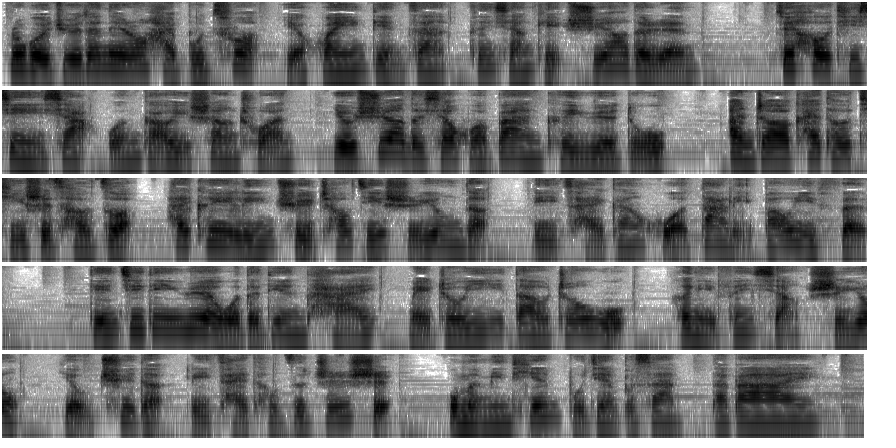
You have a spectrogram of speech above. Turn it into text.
如果觉得内容还不错，也欢迎点赞分享给需要的人。最后提醒一下，文稿已上传，有需要的小伙伴可以阅读，按照开头提示操作，还可以领取超级实用的理财干货大礼包一份。点击订阅我的电台，每周一到周五和你分享实用有趣的理财投资知识。我们明天不见不散，拜拜。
